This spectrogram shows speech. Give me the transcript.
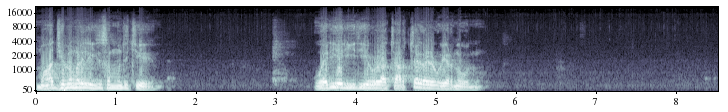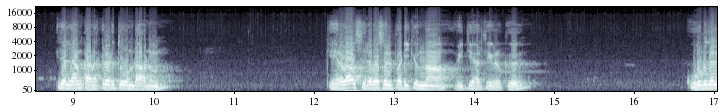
മാധ്യമങ്ങളിൽ ഇത് സംബന്ധിച്ച് വലിയ രീതിയിലുള്ള ചർച്ചകൾ ഉയർന്നു വന്നു. ഇതെല്ലാം കണക്കിലെടുത്തുകൊണ്ടാണ് കേരള സിലബസിൽ പഠിക്കുന്ന വിദ്യാർത്ഥികൾക്ക് കൂടുതൽ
